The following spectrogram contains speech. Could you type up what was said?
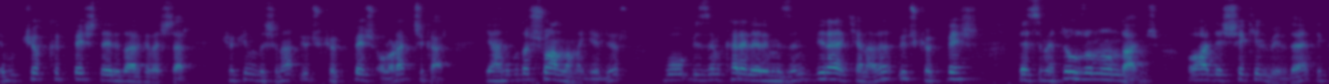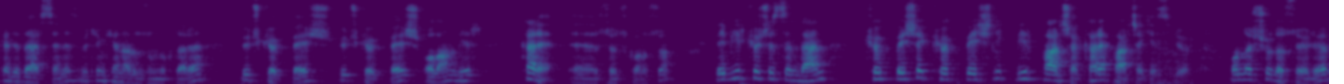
E bu kök 45 değeri de arkadaşlar kökün dışına 3 kök 5 olarak çıkar. Yani bu da şu anlama geliyor. Bu bizim karelerimizin birer kenarı 3 kök 5 desimetre uzunluğundaymış. O halde şekil 1'de dikkat ederseniz bütün kenar uzunlukları 3 kök 5, 3 kök 5 olan bir kare e, söz konusu. Ve bir köşesinden kök 5'e kök 5'lik bir parça, kare parça kesiliyor. Onu da şurada söylüyor.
